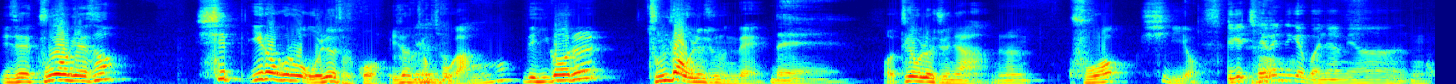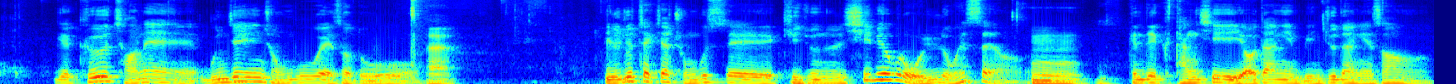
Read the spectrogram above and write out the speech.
이제 9억에서 11억으로 올려줬고, 이전 정부가. 근데 이거를 둘 다 올려주는데, 네. 어떻게 올려주냐면 9억, 12억. 이게 재밌는 게 뭐냐면 음. 이게 그 전에 문재인 정부에서도 네. 1주택자 종부세 기준을 10억으로 올리려고 했어요. 음, 근데 그 당시 여당인 민주당에서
